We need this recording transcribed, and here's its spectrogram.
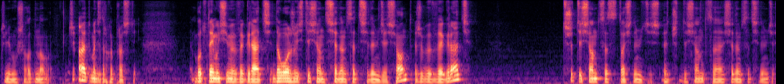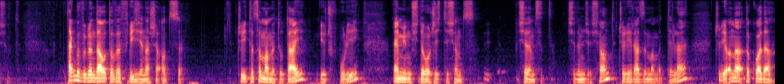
Czyli muszę od nowa. Ale tu będzie trochę prościej. Bo tutaj musimy wygrać, dołożyć 1770, żeby wygrać 3170, 3770. Tak by wyglądało to we frizie nasze odsy. Czyli to, co mamy tutaj, już w puli. EMI musi dołożyć 1770, czyli razem mamy tyle. Czyli ona dokłada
